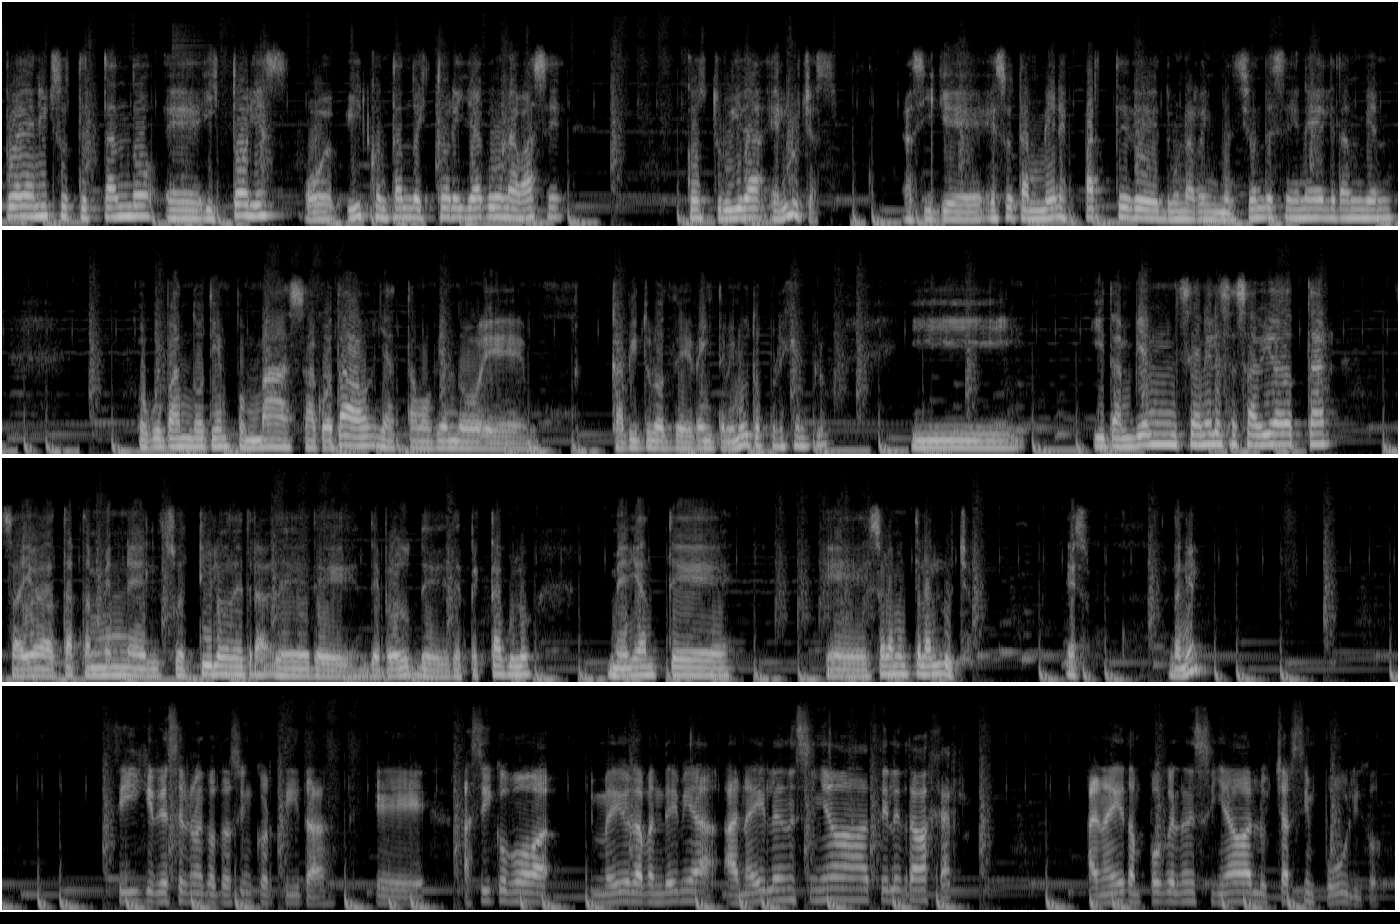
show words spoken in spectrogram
pueden ir sustentando eh, historias o ir contando historias ya con una base construida en luchas. Así que eso también es parte de, una reinvención de CNL también, ocupando tiempos más acotados. Ya estamos viendo eh, capítulos de 20 minutos, por ejemplo. Y, también CNL se ha sabido adaptar, sabido adaptar también el, su estilo de espectáculo mediante eh, solamente las luchas. Eso. Daniel. Sí, quería hacer una acotación cortita. Eh, así como en medio de la pandemia a nadie le han enseñado a teletrabajar, a nadie tampoco le han enseñado a luchar sin público.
